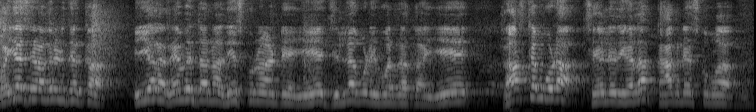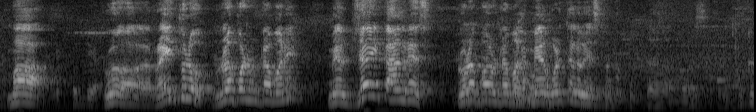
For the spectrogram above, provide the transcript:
వైఎస్ రాఘరెడ్డి దగ్గర ఇవాళ రేవంత్ అన్న తీసుకున్నా అంటే ఏ జిల్లా కూడా ఇవ్వదాకా ఏ రాష్ట్రం కూడా చేయలేదు గల కాంగ్రెస్కు మా మా రైతులు రుణపడి ఉంటామని మేము జై కాంగ్రెస్ రుణపడి ఉంటామని మేము కూడా తెలియజేస్తున్నాం. 呃我们是不不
